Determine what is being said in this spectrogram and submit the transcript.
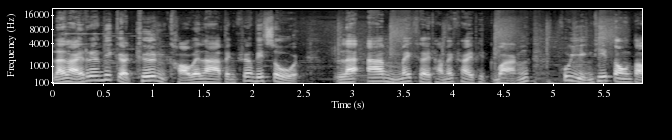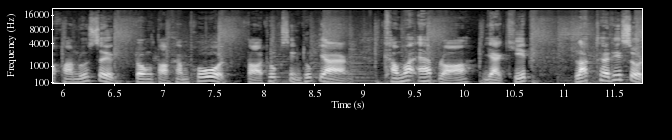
และหลายเรื่องที่เกิดขึ้นขอเวลาเป็นเครื่องพิสูจน์ และอ้ำไม่เคยทำให้ใครผิดหวัง ผู้หญิงที่ตรงต่อความรู้สึก ตรงต่อคำพูด ต่อทุกสิ่งทุกอย่างคำว่าแอปหรอ อย่าคิด รักเธอที่สุด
